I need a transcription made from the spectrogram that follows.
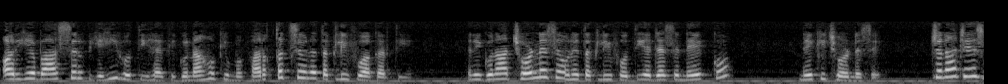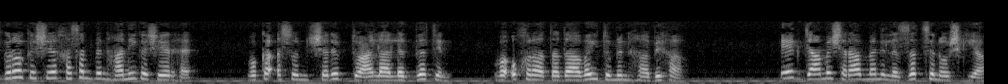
اور یہ بات صرف یہی ہوتی ہے کہ گناہوں کی مفارقت سے انہیں تکلیف ہوا کرتی ہے۔ یعنی گناہ چھوڑنے سے انہیں تکلیف ہوتی ہے، جیسے نیک کو نیکی چھوڑنے سے۔ چنانچہ اس گروہ کے شیخ حسن بن ہانی کا شعر ہے وہ کا شرب تو اعلی لذت و اخرا تداوئی تو منہا بہا ایک جام شراب میں نے لذت سے نوش کیا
